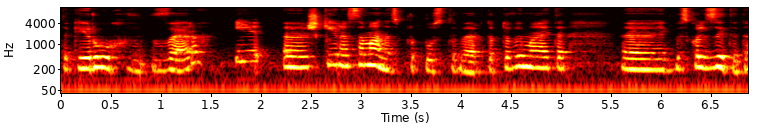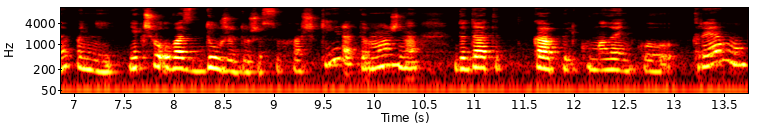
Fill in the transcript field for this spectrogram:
такий рух вверх, і е, шкіра сама нас пропустить вверх. Тобто ви маєте якби скользити да, по ній. Якщо у вас дуже-дуже суха шкіра, то можна додати капельку маленьку крему.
